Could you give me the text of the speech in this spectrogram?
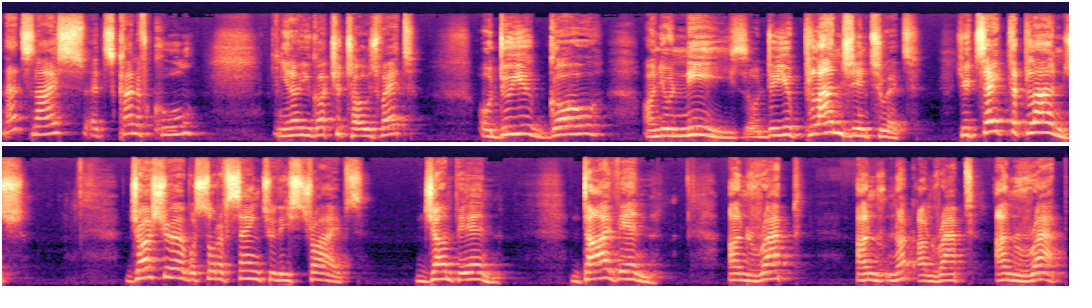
That's nice. It's kind of cool. You know, you got your toes wet. Or do you go on your knees? Or do you plunge into it? You take the plunge. Joshua was sort of saying to these tribes, jump in, dive in, unwrapped, un, not unwrapped, unwrap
